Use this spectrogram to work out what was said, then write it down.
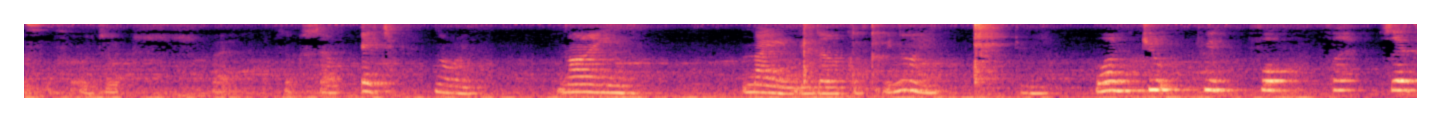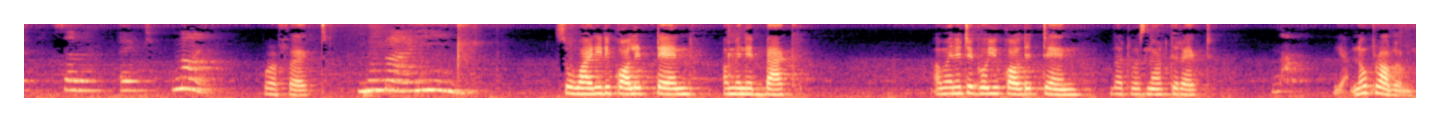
Perfect. Nine. So why did you call it 10 a minute back? A minute ago you called it 10. That was not correct. No. Yeah, no problem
